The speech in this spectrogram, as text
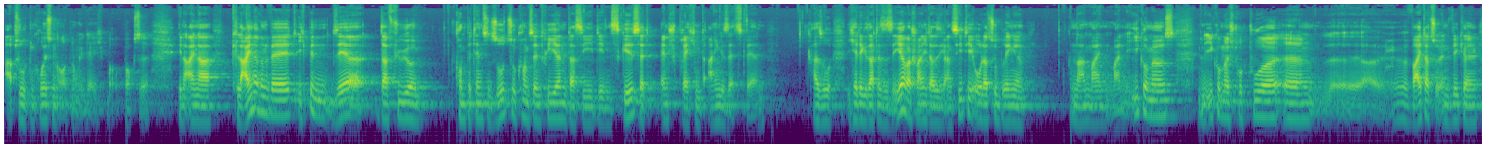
absoluten Größenordnung, in der ich boxe. In einer kleineren Welt, ich bin sehr dafür, Kompetenzen so zu konzentrieren, dass sie den Skillset entsprechend eingesetzt werden. Also ich hätte gesagt, es ist eher wahrscheinlich, dass ich einen CTO dazu bringe, mein, mein E-Commerce, meine E-Commerce-Struktur ähm, äh, weiterzuentwickeln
